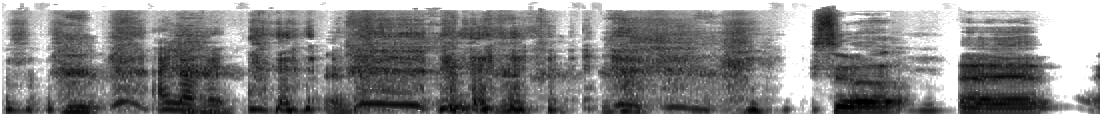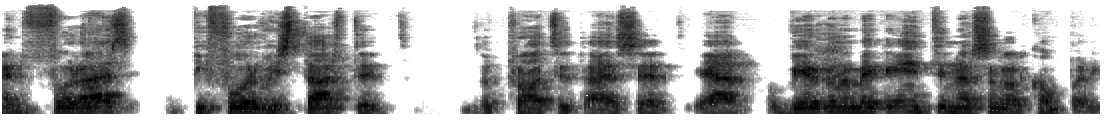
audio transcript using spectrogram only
I love it. so uh, and for us, before we started the project, I said, yeah, we are going to make an international company.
